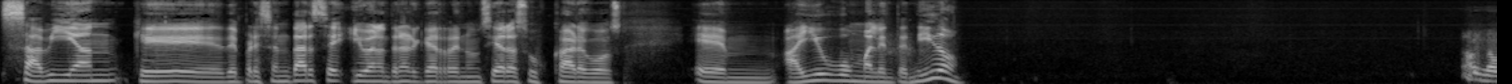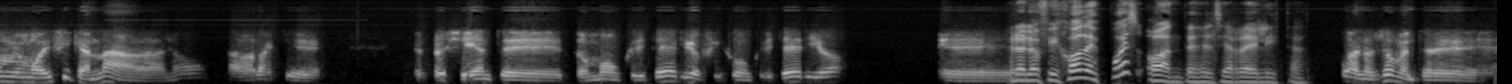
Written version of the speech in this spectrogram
sabían que de presentarse iban a tener que renunciar a sus cargos. Eh, ¿Ahí hubo un malentendido? No, no me modifican nada, ¿no? La verdad es que el presidente tomó un criterio, fijó un criterio. Eh, ¿Pero lo fijó después o antes del cierre de lista? Bueno, yo me enteré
